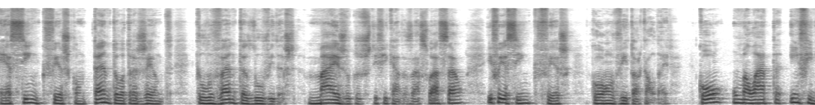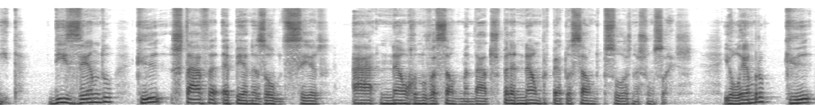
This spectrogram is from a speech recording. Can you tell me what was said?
é assim que fez com tanta outra gente que levanta dúvidas mais do que justificadas à sua ação, e foi assim que fez com Vítor Caldeira, com uma lata infinita, dizendo que estava apenas a obedecer à não renovação de mandatos para não perpetuação de pessoas nas funções. Eu lembro que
